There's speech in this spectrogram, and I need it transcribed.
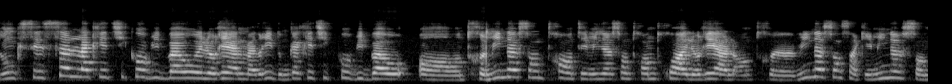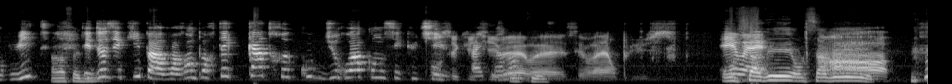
Donc, c'est seul l'Atlético Bilbao et le Real Madrid. Donc, Atlético Bilbao entre 1930 et 1933 et le Real entre 1905 et 1908. Ah, fait Les deux équipes à avoir remporté quatre Coupes du Roi consécutives. Ouais, ouais, c'est vrai en plus. On le savait, on le savait. Ah, C'est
